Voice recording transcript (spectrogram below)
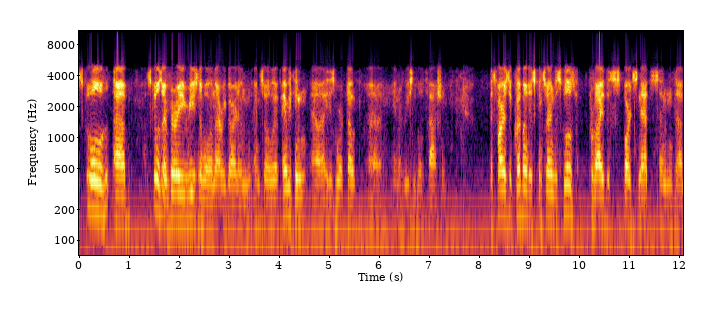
school uh, schools are very reasonable in that regard, and, and so everything uh, is worked out uh, in a reasonable fashion. As far as equipment is concerned, the schools provide the sports nets and uh,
